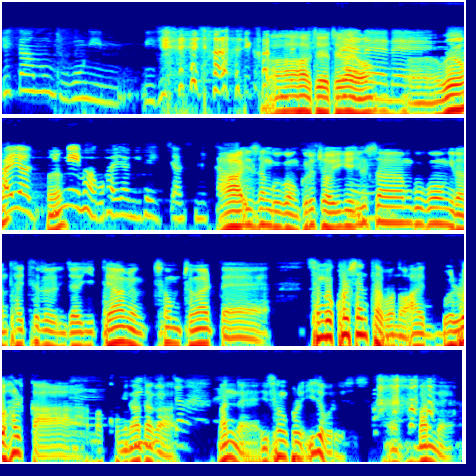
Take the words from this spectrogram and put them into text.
1390님 이 제일 잘하실 것 같은데. 아, 제가 제가요. 네네네. 아, 왜요? 관련 네? 닉네임하고 관련이 돼 있지 않습니까? 아, 1390. 그렇죠. 이게 네. 1390이란 타이틀을 이제 이 대화명 처음 정할 때 선거 콜센터 번호 아 뭘로 할까 네, 막 고민하다가 고민했잖아요. 맞네. 이 선거 콜 잊어버리고 있었어. 예, 맞네.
